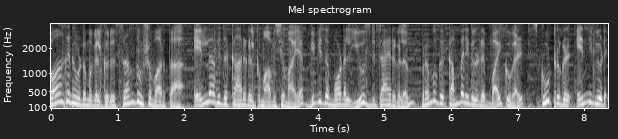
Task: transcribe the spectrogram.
വാഹന ഉടമകൾക്കൊരു സന്തോഷ വാർത്ത. എല്ലാവിധ കാറുകൾക്കും ആവശ്യമായ വിവിധ മോഡൽ യൂസ്ഡ് ടയറുകളും പ്രമുഖ കമ്പനികളുടെ ബൈക്കുകൾ സ്കൂട്ടറുകൾ എന്നിവയുടെ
